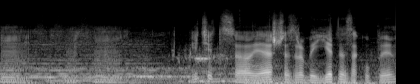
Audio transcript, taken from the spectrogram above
hmm, hmm, hmm. Wiecie co? Ja jeszcze zrobię jedne zakupy.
